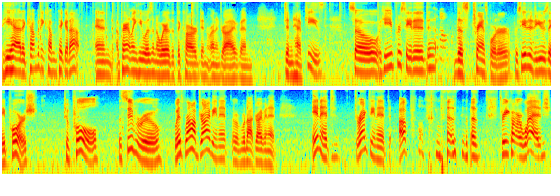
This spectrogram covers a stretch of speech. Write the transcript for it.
he had a company come pick it up, and apparently he wasn't aware that the car didn't run and drive and didn't have keys. So he proceeded, this transporter proceeded to use a Porsche to pull the Subaru with Rob driving it, or not driving it, in it, directing it up the, the three car wedge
